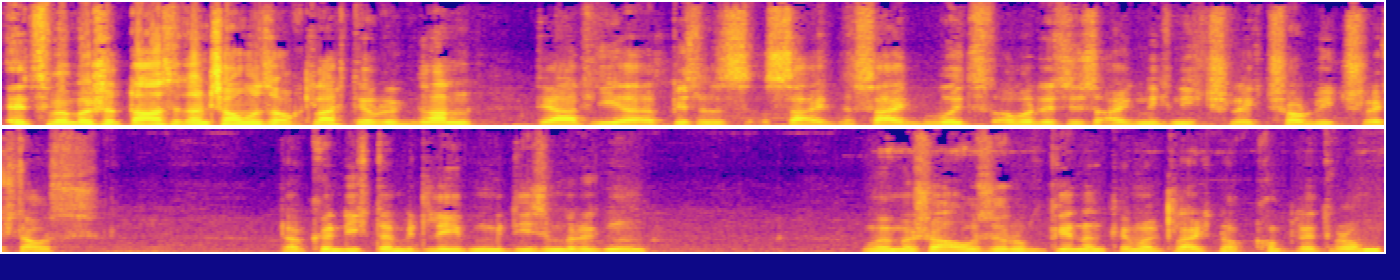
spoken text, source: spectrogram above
Jetzt, wenn wir schon da sind, dann schauen wir uns auch gleich den Rücken an. Der hat hier ein bisschen Seiten, Seitenwulst, aber das ist eigentlich nicht schlecht, schaut nicht schlecht aus. Da könnte ich damit leben mit diesem Rücken. Und wenn wir schon außen rum gehen, dann gehen wir gleich noch komplett rum.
